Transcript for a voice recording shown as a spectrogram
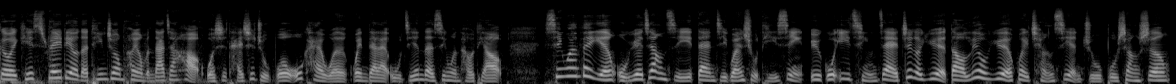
各位 Kiss Radio 的听众朋友们，大家好，我是台视主播吴凯文，为你带来午间的新闻头条。新冠肺炎五月降级，但机关署提醒，预估疫情在这个月到六月会呈现逐步上升。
